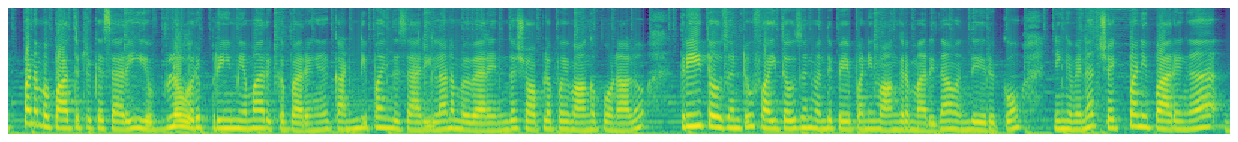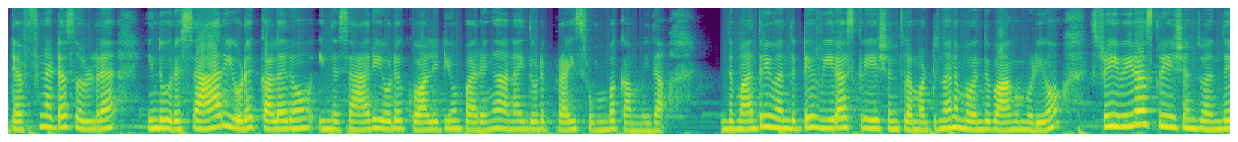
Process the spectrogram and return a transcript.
இப்போ நம்ம பார்த்துட்ருக்க சாரீ எவ்வளோ ஒரு ப்ரீமியமாக இருக்குது பாருங்கள் கண்டிப்பாக இந்த சாரீலாம் நம்ம வேறு எந்த ஷாப்பில் போய் வாங்க போனாலும் three thousand to five thousand வந்து பே பண்ணி வாங்குற மாதிரி தான் வந்து இருக்கும். நீங்கள் வேணால் செக் பண்ணி பாருங்கள் டெஃபினட்டாக சொல்கிறேன் இந்த ஒரு சாரியோட கலரும் இந்த சாரியோட குவாலிட்டியும் பாருங்கள் ஆனால் இதோட ப்ரைஸ் ரொம்ப கம்மி தான். இந்த மாதிரி வந்துட்டு வீராஸ் கிரியேஷன்ஸில் மட்டும்தான் நம்ம வந்து வாங்க முடியும். ஸ்ரீ வீராஸ் கிரியேஷன்ஸ் வந்து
